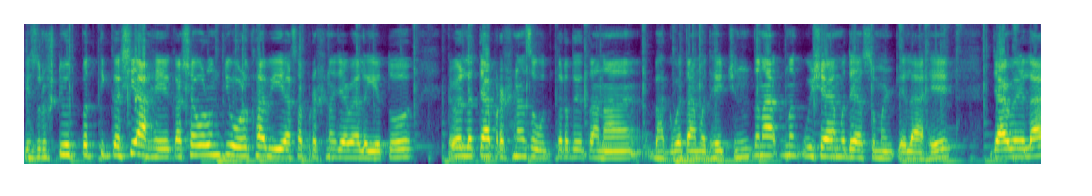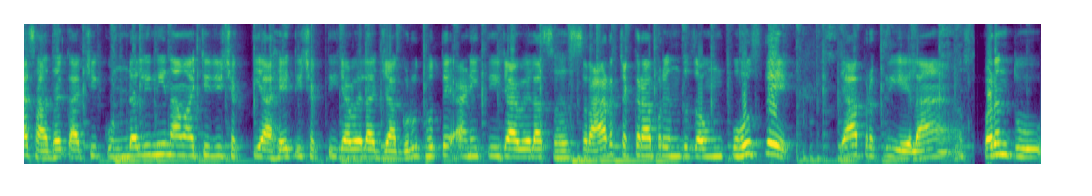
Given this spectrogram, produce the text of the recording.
की सृष्टी उत्पत्ती कशी आहे कशावरून ती ओळखावी असा प्रश्न ज्या वेळेला येतो त्यावेळेला त्या प्रश्नाचं उत्तर देताना भागवतामध्ये चिंतनात्मक विषयामध्ये असं म्हटलेलं आहे ज्या वेळेला साधकाची कुंडलिनी नावाची जी शक्ती आहे ती शक्ती ज्या वेळेला जागृत होते आणि ती ज्या वेळेला सहस्रार चक्रापर्यंत जाऊन पोहोचते त्या प्रक्रियेला परंतु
